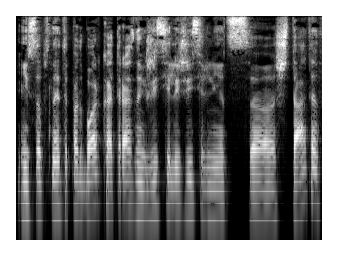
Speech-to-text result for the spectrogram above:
И, собственно, это подборка от разных жителей и жительниц э, штатов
